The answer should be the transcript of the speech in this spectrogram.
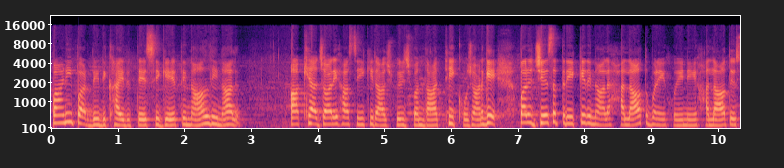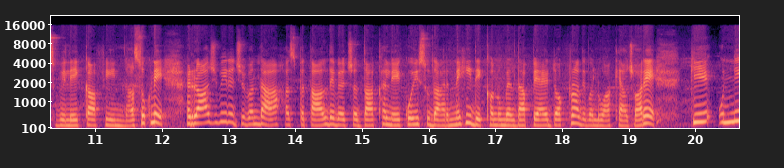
ਪਾਣੀ ਭਰਦੇ ਦਿਖਾਈ ਦਿੱਤੇ ਸੀਗੇ ਤੇ ਨਾਲ ਦੀ ਨਾਲ ਆਖਿਆ ਜਾ ਰਿਹਾ ਸੀ ਕਿ ਰਾਜਵੀਰ ਜਵੰਦਾ ਠੀਕ ਹੋ ਜਾਣਗੇ, ਪਰ ਜਿਸ ਤਰੀਕੇ ਦੇ ਨਾਲ ਹਾਲਾਤ ਬਣੇ ਹੋਏ ਨੇ, ਹਾਲਾਤ ਇਸ ਵੇਲੇ ਕਾਫੀ ਨਾਜ਼ੁਕ ਨੇ। ਰਾਜਵੀਰ ਜਵੰਦਾ ਹਸਪਤਾਲ ਦੇ ਵਿੱਚ ਦਾਖਲ ਨੇ, ਕੋਈ ਸੁਧਾਰ ਨਹੀਂ ਦੇਖਣ ਨੂੰ ਮਿਲਦਾ ਪਿਆ ਹੈ, ਡਾਕਟਰਾਂ ਦੇ ਵੱਲੋਂ ਆਖਿਆ ਜਾ ਰਿਹਾ ਕਿ 19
